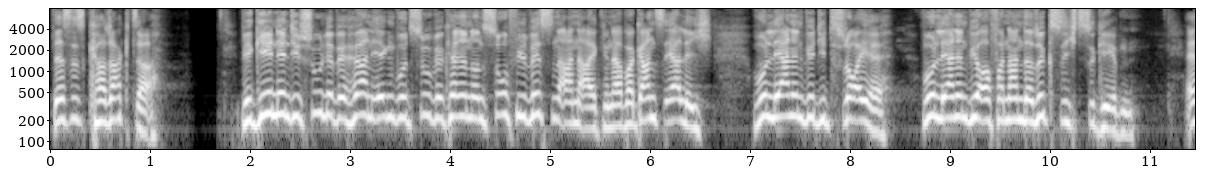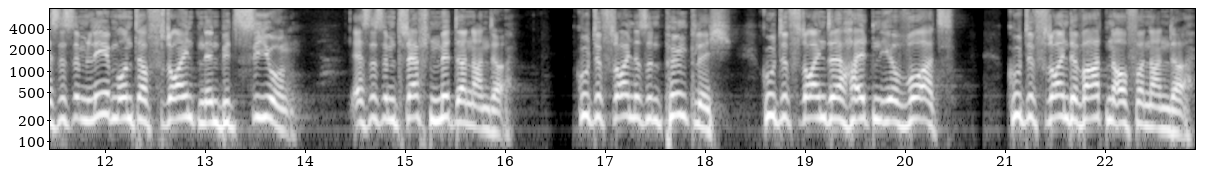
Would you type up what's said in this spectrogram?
Das ist Charakter. Wir gehen in die Schule, wir hören irgendwo zu, wir können uns so viel Wissen aneignen, aber ganz ehrlich, wo lernen wir die Treue? Wo lernen wir aufeinander Rücksicht zu geben? Es ist im Leben unter Freunden, in Beziehung. Es ist im Treffen miteinander. Gute Freunde sind pünktlich. Gute Freunde halten ihr Wort. Gute Freunde warten aufeinander.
